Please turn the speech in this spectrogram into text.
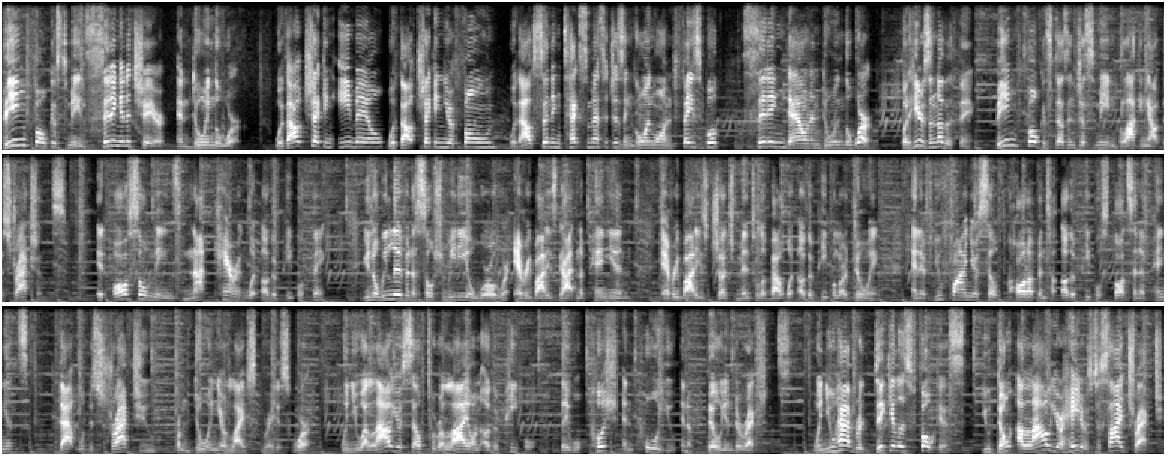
Being focused means sitting in a chair and doing the work without checking email, without checking your phone, without sending text messages and going on Facebook, sitting down and doing the work. But here's another thing. Being focused doesn't just mean blocking out distractions. It also means not caring what other people think. You know, we live in a social media world where everybody's got an opinion, everybody's judgmental about what other people are doing, and if you find yourself caught up into other people's thoughts and opinions, that will distract you from doing your life's greatest work. When you allow yourself to rely on other people, they will push and pull you in a billion directions. When you have ridiculous focus, you don't allow your haters to sidetrack you.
